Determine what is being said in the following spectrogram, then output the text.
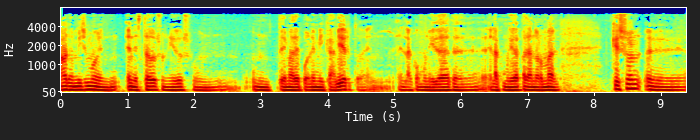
ahora mismo en, en Estados Unidos un, un, tema de polémica abierto en, en, la comunidad eh, en la comunidad paranormal que son eh,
